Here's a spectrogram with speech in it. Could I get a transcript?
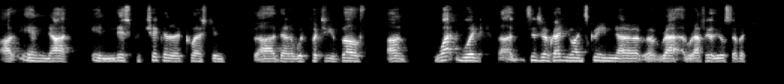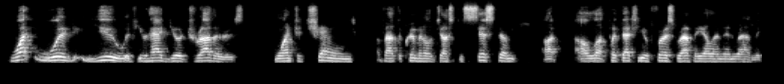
uh, in, uh, in this particular question uh, that I would put to you both. Um, what would, uh, since I've got you on screen, uh, Rafael You'll what would you, if you had your druthers, want to change about the criminal justice system? Uh, I'll uh, put that to you first, Rafael, and then Radley.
